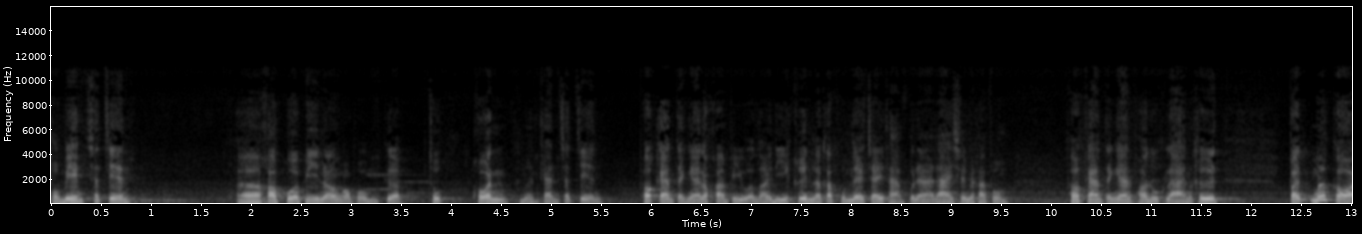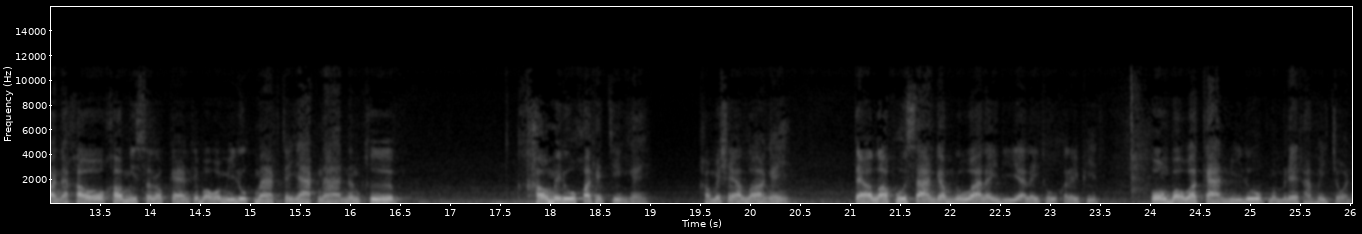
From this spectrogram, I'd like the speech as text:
ผมเองชัดเจนครอบครัวพี่น้องของผมเกือบทุกคนเหมือนกันชัดเจน เพราะการแต่งงานแล้วความเป็นอยู่อัลลอฮ์ดีขึ้น แล้วก็ผมแน่ใจถามคุณอาได้ใช่ไหมครับผม เพราะการแต่งงานเพราะลูกหลานคือเมื่อก่อนน่ะเขาเขามีสโลแกนที่บอกว่ามีลูกมากจะยากนานนั่นคือเขาไม่รู้ข้อเท็จจริงไงเขาไม่ใช่อัลลอฮ์ไง แต่อัลลอฮ์ผู้สร้างย่อมรู้ว่าอะไรดีอะไรถูกอะไรผิดพระองค์บอกว่าการมีลูกมันไม่ได้ทำให้จน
